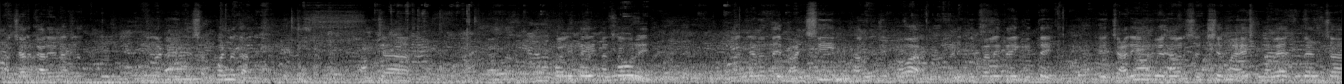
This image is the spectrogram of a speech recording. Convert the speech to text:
प्रचार कार्यालयाचं संपन्न झाले. आमच्या रुपालीताई नन्नावरे रंजनाताई भानसी अरुणजी पवार आणि दीपालीताई गीते हे चारही उमेदवार सक्षम आहेत. नव्या जुन्यांचा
